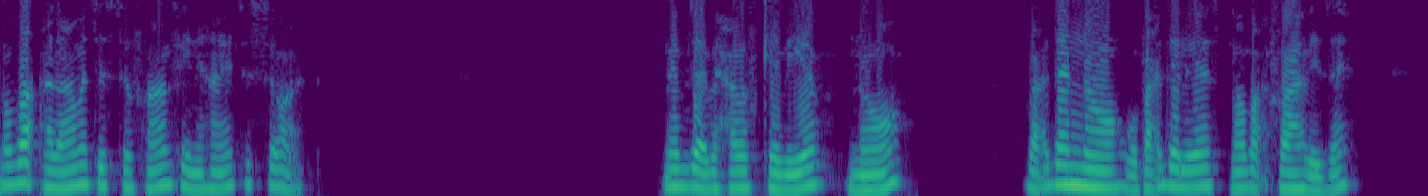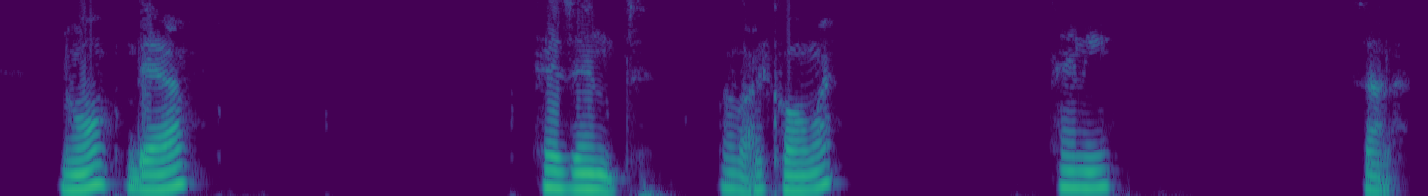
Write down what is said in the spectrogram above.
نضع علامة استفهام في نهاية السؤال. نبدأ بحرف كبير no بعد النو وبعد اليس نضع فارزة no there. isn't. نضع ال comma. any. salad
